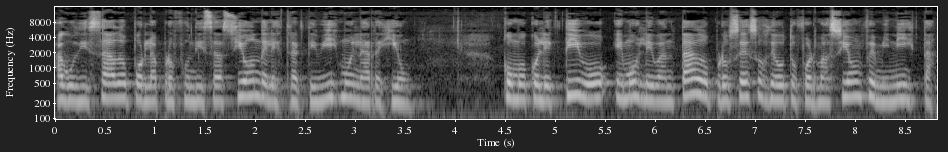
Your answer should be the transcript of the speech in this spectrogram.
agudizado por la profundización del extractivismo en la región. Como colectivo hemos levantado procesos de autoformación feminista,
